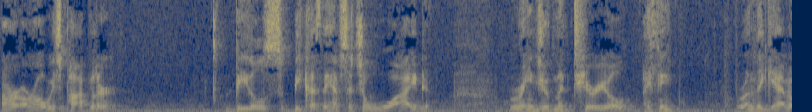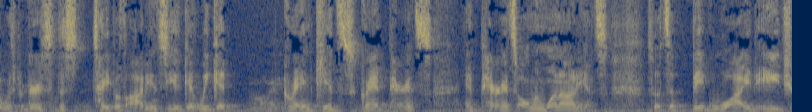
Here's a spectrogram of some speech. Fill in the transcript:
are, are always popular. Beatles, because they have such a wide range of material, I think run the gamut with regards to this type of audience you get. We get grandkids, grandparents, and parents all in one audience. So it's a big, wide age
